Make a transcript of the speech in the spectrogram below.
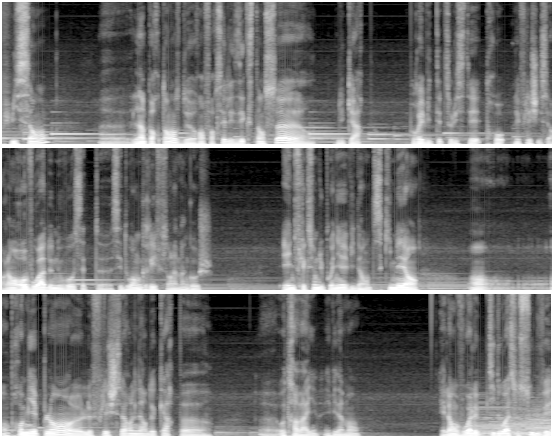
puissant l'importance de renforcer les extenseurs du carpe pour éviter de solliciter trop les fléchisseurs. Là on revoit de nouveau cette, ces doigts en griffe sur la main gauche et une flexion du poignet évidente, ce qui met en, en, en premier plan euh, le fléchisseur ulnaire de carpe euh, euh, au travail, évidemment. Et là, on voit le petit doigt se soulever,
